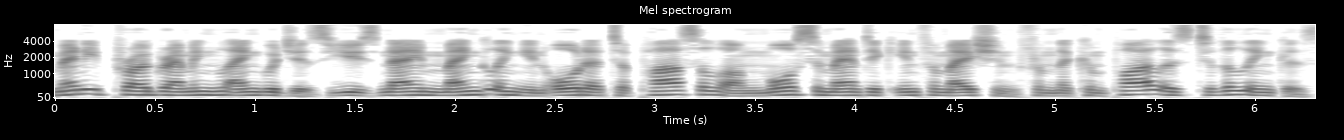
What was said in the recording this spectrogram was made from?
Many programming languages use name mangling in order to pass along more semantic information from the compilers to the linkers.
